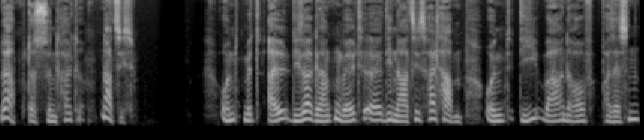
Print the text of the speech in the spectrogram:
Ja, das sind halt Nazis und mit all dieser Gedankenwelt äh, die Nazis halt haben. Und die waren darauf versessen,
